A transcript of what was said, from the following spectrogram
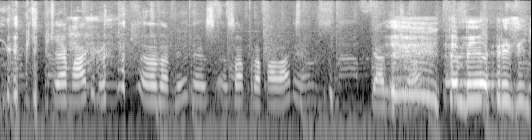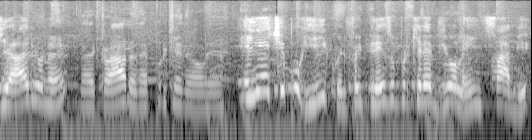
que é magro. Nada a ver, né? É só pra falar, né? Também é presidiário, né? É claro, né? Por que não, né? Ele é tipo rico, ele foi preso porque ele é violento, sabe?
